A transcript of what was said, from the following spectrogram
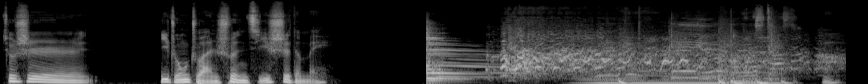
就是一种转瞬即逝的美。啊，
